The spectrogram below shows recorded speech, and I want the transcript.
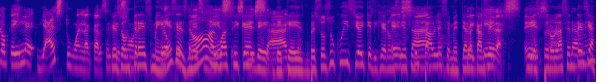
lo que él ya estuvo en la cárcel. que son tres meses, tres ¿no? Algo así que de, que empezó su juicio y que dijeron si es culpable se mete a la cárcel quedas. y esperó la sentencia.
